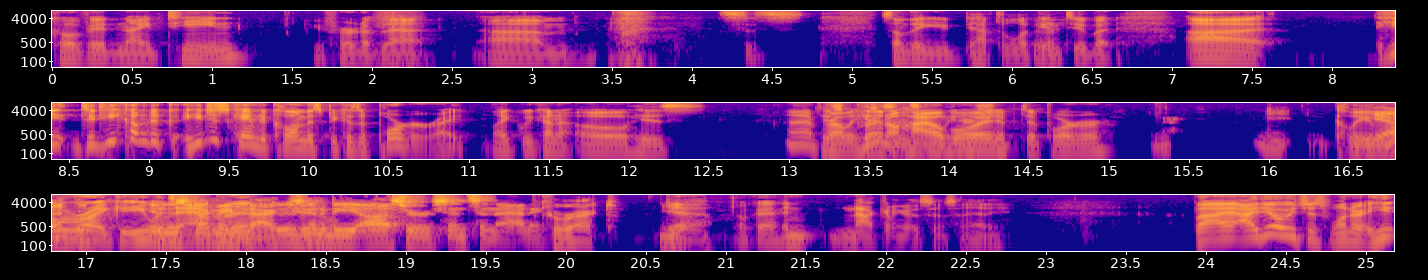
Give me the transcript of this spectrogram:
COVID nineteen. You've heard of that. Um, this is something you have to look Hmm. into. But uh, he did he come to? He just came to Columbus because of Porter, right? Like we kind of owe his, his probably he's an Ohio boy. leadership to Porter. Cleveland. Yeah, oh right, he went was to coming Akron. back It was going to be us or Cincinnati. Correct. yeah. Okay. and not going to go to Cincinnati. But I, I always just wonder. He,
